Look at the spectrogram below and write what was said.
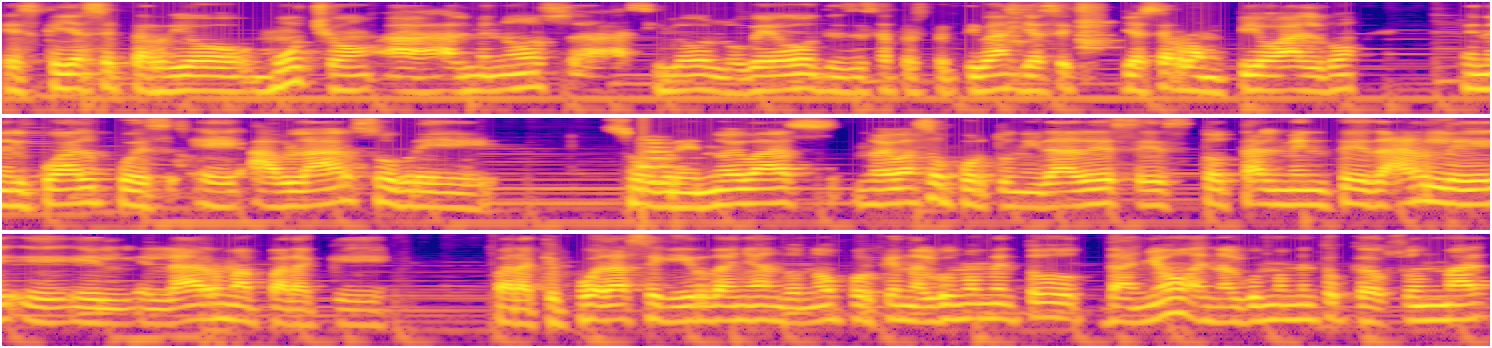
es que ya se perdió mucho, al menos así lo, lo veo desde esa perspectiva, ya se, ya se rompió algo en el cual pues eh, hablar sobre, sobre nuevas, nuevas oportunidades es totalmente darle eh, el, arma para que, para que pueda seguir dañando, ¿no? Porque en algún momento dañó, en algún momento causó un mal.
